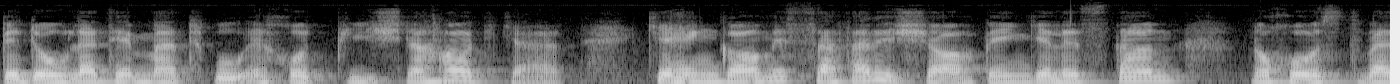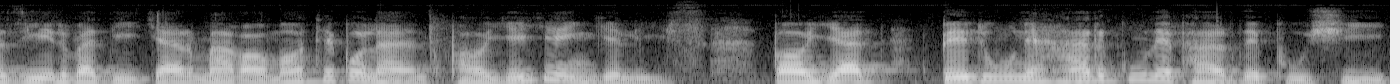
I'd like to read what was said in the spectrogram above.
به دولت مطبوع خود پیشنهاد کرد که هنگام سفر شاه به انگلستان نخست وزیر و دیگر مقامات بلند پایه انگلیس باید بدون هر گونه پرده پوشی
